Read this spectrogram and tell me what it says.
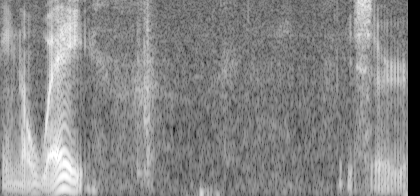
Ain't no way. Yes, sir.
